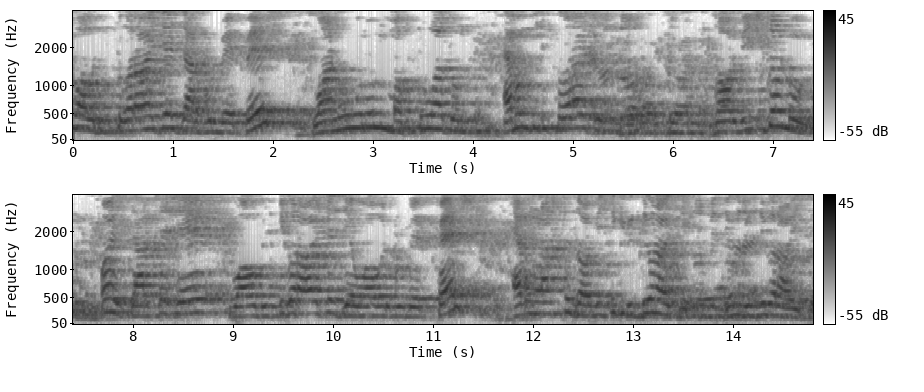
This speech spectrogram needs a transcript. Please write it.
ওয়াও যুক্ত করা হয়েছে, যার পূর্বে পেশ ওয়ানুন মফতুয়াতুন। এমন কি যুক্ত করা হয়েছে? জর্বিষ্ট নুন। ওই, যার শেষে ওয়াও বৃদ্ধি করা হয়েছে, যে ওয়াওয়ের পূর্বে পেশ এবং লাস্টে জর্বিষ্টি কি বৃদ্ধি করা হয়েছে। বৃদ্ধি করা বৃদ্ধি করা হয়েছে।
